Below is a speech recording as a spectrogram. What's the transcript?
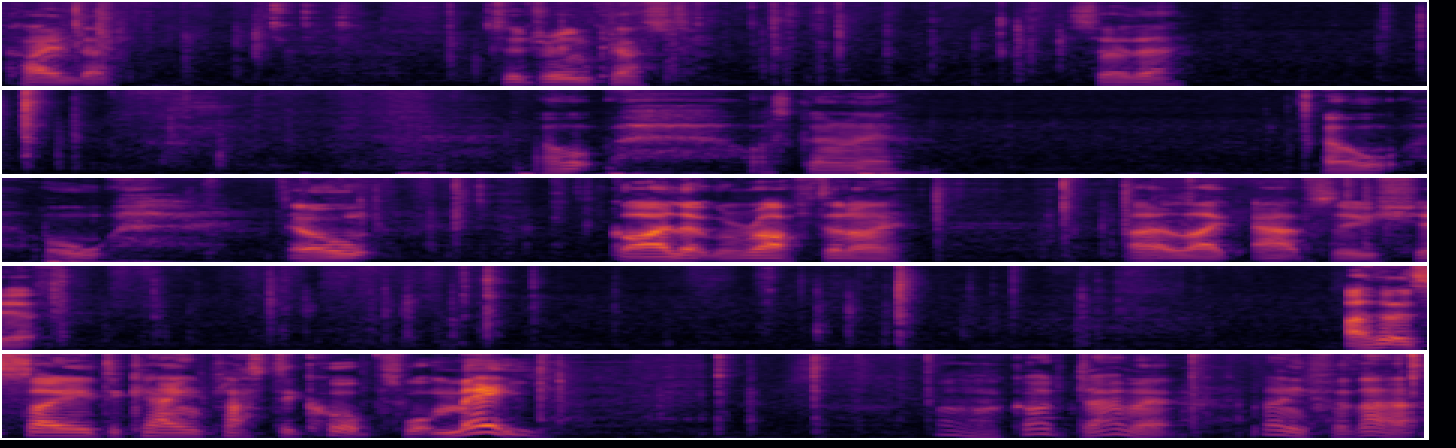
kind of, to Dreamcast. So there. Oh, what's going on there? Oh, oh, oh. God, I look rough, don't I? I look like absolute shit. I thought it was a decaying plastic corpse. What, me? Oh, god damn it. Only for that.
